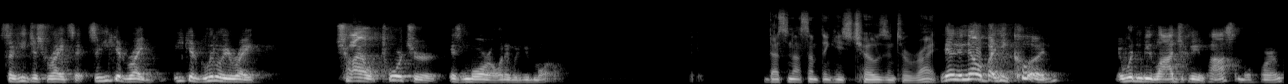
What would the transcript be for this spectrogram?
So he just writes it. So he could write, he could literally write, child torture is moral and it would be moral. That's not something he's chosen to write. No, no, no, but he could. It wouldn't be logically impossible for him.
